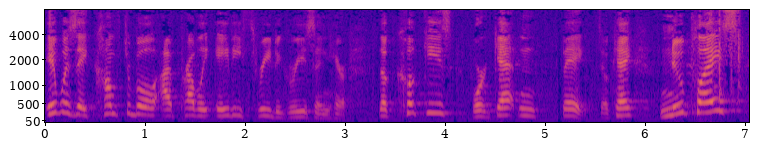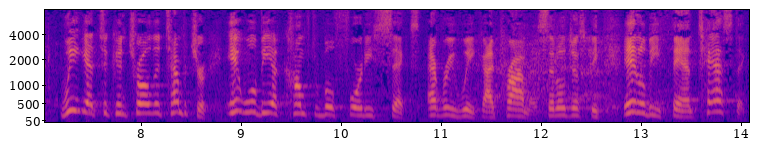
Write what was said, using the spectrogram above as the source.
it was a comfortable, uh, probably 83 degrees in here. The cookies were getting baked, okay? New place, we get to control the temperature. It will be a comfortable 46 every week, I promise. It'll just be, it'll be fantastic.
